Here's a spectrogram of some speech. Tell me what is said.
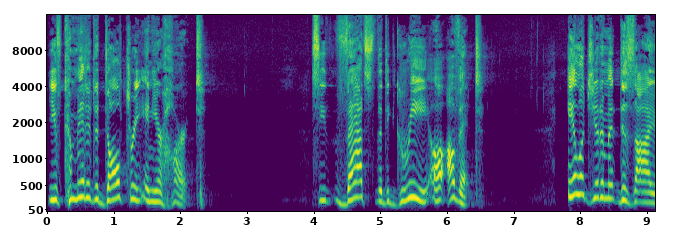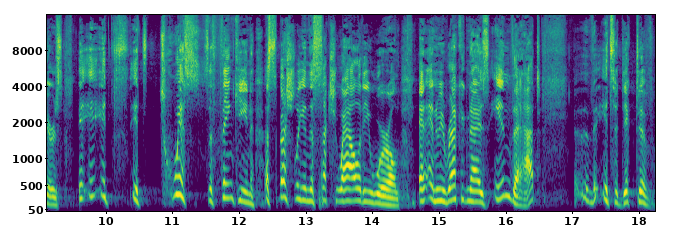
you've committed adultery in your heart. See, that's the degree of it. Illegitimate desires, it, it, twists the thinking, especially in the sexuality world. And, and we recognize in that uh, it's addictive.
